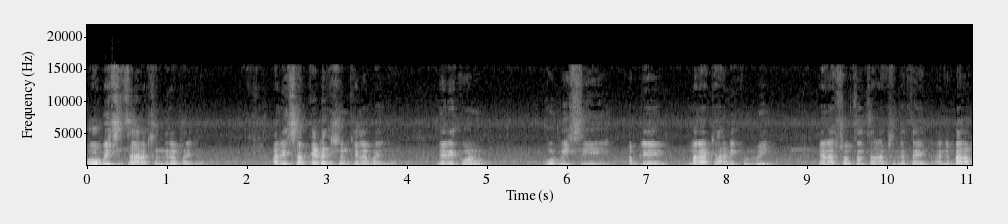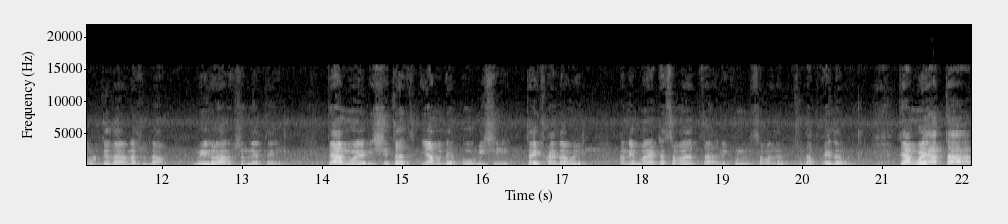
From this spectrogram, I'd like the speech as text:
ओबीसीचं आरक्षण दिलं पाहिजे आणि सबकॅटेगरेशन केलं पाहिजे. जेणेकरून ओबीसी आपले मराठा आणि कुणबी यांना स्वतंत्र आरक्षण देता येईल आणि बारा सुद्धा वेगळं आरक्षण देता येईल. त्यामुळे निश्चितच यामध्ये ओबीसीचाही फायदा होईल आणि मराठा समाजाचा आणि कुणबी समाजाचा सुद्धा फायदा होईल. त्यामुळे आता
